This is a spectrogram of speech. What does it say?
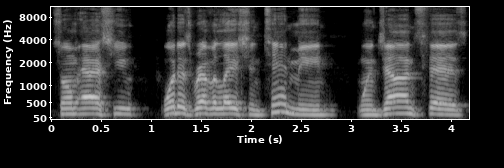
So I'm asking you, what does Revelation 10 mean when John says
